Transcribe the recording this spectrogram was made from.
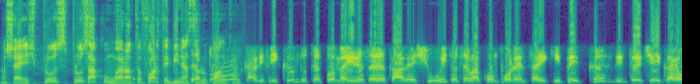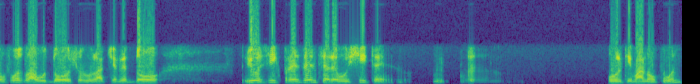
Așa e, și plus, plus acum arată foarte bine asta lui Pancu. calificându-te pe merile tale și uită-te la componența echipei, câți dintre cei care au fost la U21, la cele două, eu zic, prezențe reușite, ultima nu o pun,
